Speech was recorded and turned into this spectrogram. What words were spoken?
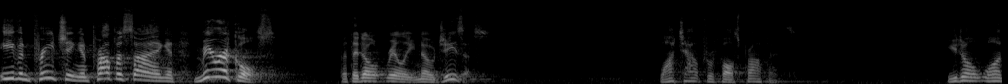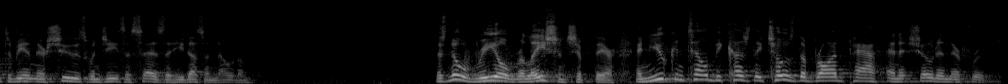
even preaching and prophesying and miracles, but they don't really know Jesus. Watch out for false prophets. You don't want to be in their shoes when Jesus says that he doesn't know them. There's no real relationship there. And you can tell because they chose the broad path and it showed in their fruit.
